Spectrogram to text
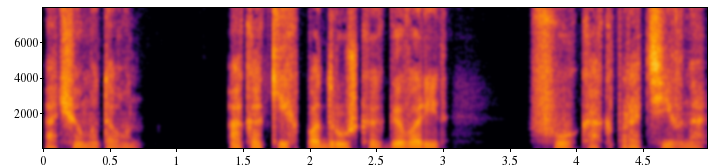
О чем это он? О каких подружках говорит? Фу, как противно.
